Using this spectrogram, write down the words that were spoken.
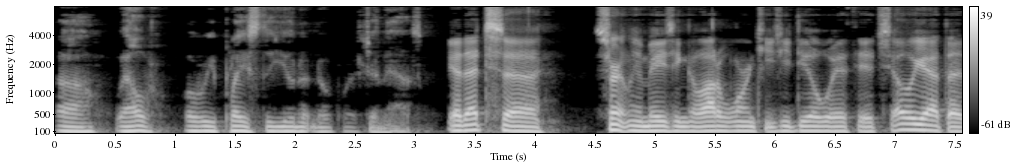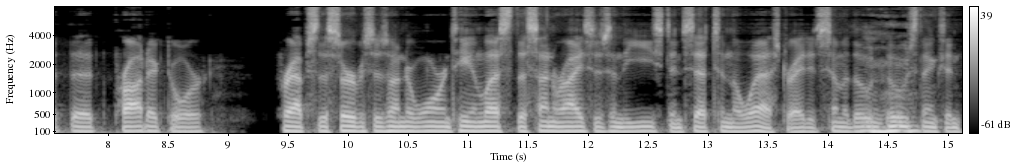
uh, well, we'll replace the unit, no question asked. Yeah, that's uh, certainly amazing. A lot of warranties you deal with, it's oh yeah, the the product or perhaps the service is under warranty unless the sun rises in the east and sets in the west. Right? It's some of those mm-hmm. those things. And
